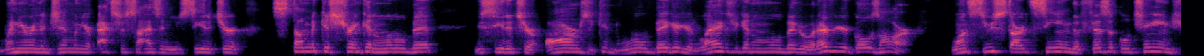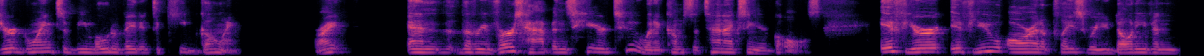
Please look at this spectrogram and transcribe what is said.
When you're in the gym, when you're exercising, you see that your stomach is shrinking a little bit. You see that your arms are getting a little bigger, your legs are getting a little bigger, whatever your goals are. Once you start seeing the physical change, you're going to be motivated to keep going, right? And the reverse happens here too when it comes to 10xing your goals. If you're if you are at a place where you don't even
